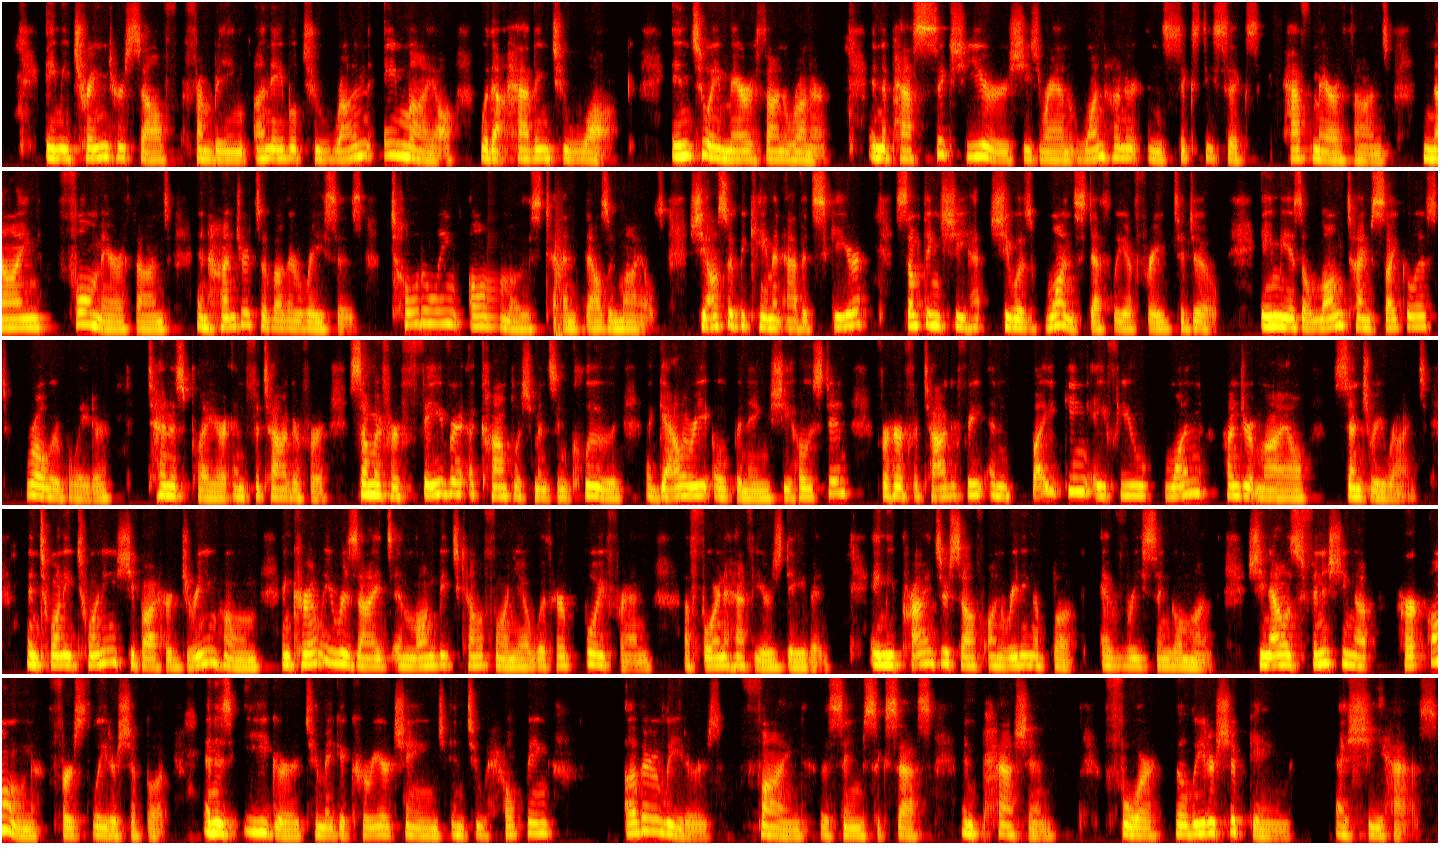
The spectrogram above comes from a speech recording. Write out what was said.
Amy trained herself from being unable to run a mile without having to walk into a marathon runner. In the past six years, she's ran 166 half marathons, nine full marathons, and hundreds of other races, totaling almost 10,000 miles. She also became an avid skier, something she, ha- she was once deathly afraid to do. Amy is a longtime cyclist, rollerblader, tennis player, and photographer. Some of her favorite accomplishments include a gallery opening she hosted for her photography and biking a few 100 mile century rides. In 2020, she bought her dream home and currently resides in Long Beach, California with her boyfriend of four and a half years, David. Amy prides herself on reading a book every single month. She now is finishing up her own first leadership book and is eager to make a career change into helping other leaders find the same success and passion for the leadership game as she has.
